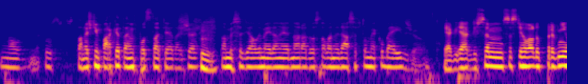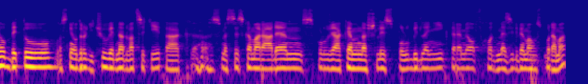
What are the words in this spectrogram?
no, jako s tanečním parketem v podstatě, takže hmm. tam by se dělali mejdany jedna radost, ale nedá se v tom jako bejt, že jo. Jak, jak když jsem se stěhoval do prvního bytu vlastně od rodičů v 21, tak jsme si s kamarádem, spolužákem našli spolubydlení, které mělo vchod mezi dvěma hospodama.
